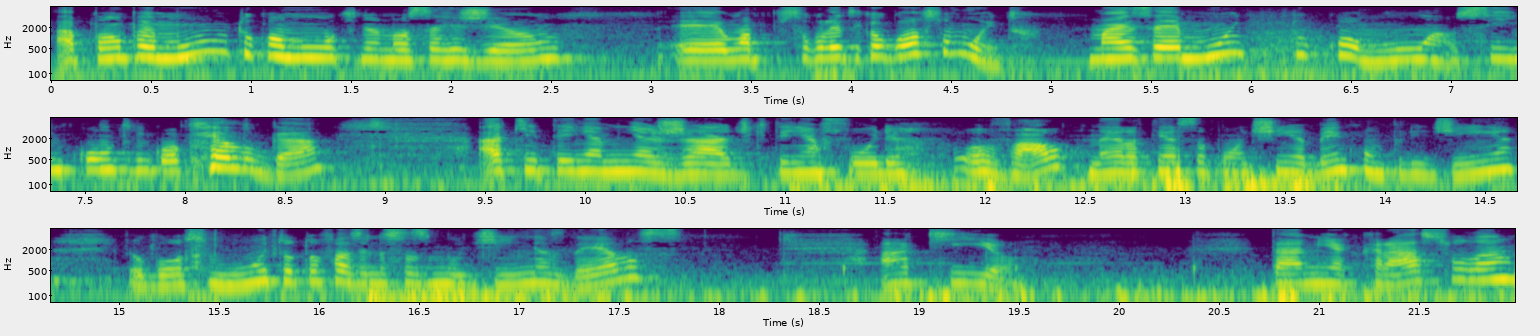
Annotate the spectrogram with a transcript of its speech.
A pampa é muito comum aqui na nossa região, é uma suculenta que eu gosto muito, mas é muito comum, se encontra em qualquer lugar. Aqui tem a minha jade, que tem a folha oval, né? Ela tem essa pontinha bem compridinha. Eu gosto muito, eu tô fazendo essas mudinhas delas. Aqui, ó, tá a minha crássula.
